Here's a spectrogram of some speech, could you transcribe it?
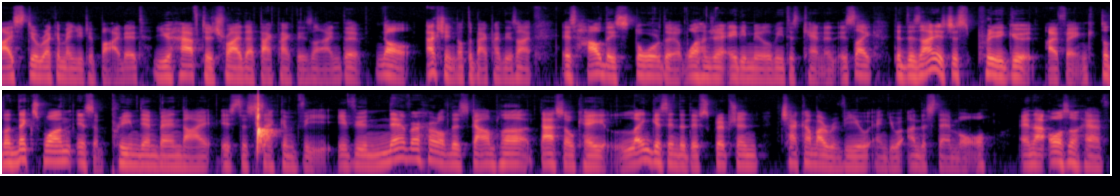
I still recommend you to buy it. You have to try that backpack design. The no, actually not the backpack design. It's how they store the 180 millimeters cannon. It's like the design is just pretty good, I think. So the next one is a premium Bandai. It's the second V. If you never heard of this Gunpla, that's okay. Link is in the description. Check out my review and you will understand more. And I also have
